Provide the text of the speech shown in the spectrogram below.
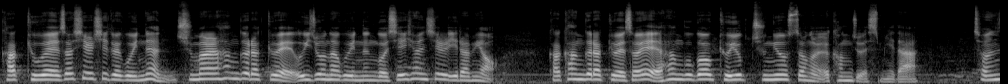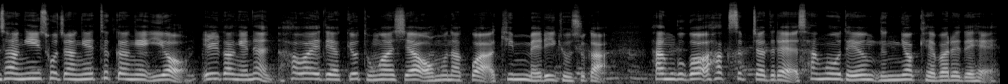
각 교회에서 실시되고 있는 주말 한글 학교에 의존하고 있는 것이 현실이라며 각 한글 학교에서의 한국어 교육 중요성을 강조했습니다. 전상희 소장의 특강에 이어 1강에는 하와이 대학교 동아시아 어문학과 김메리 교수가 한국어 학습자들의 상호 대응 능력 개발에 대해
